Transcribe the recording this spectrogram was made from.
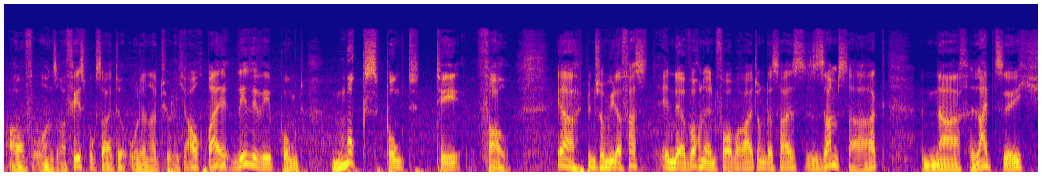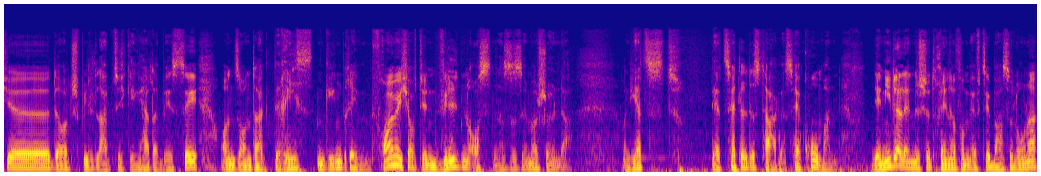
auf unserer Facebook-Seite oder natürlich auch bei www.mux.tv. Ja, ich bin schon wieder fast in der Wochenendvorbereitung. Das heißt, Samstag nach Leipzig. Äh, dort spielt Leipzig gegen Hertha BSC und Sonntag Dresden gegen Bremen. freue mich auf den wilden Osten. Das ist immer schön da. Und jetzt der Zettel des Tages. Herr Kohmann, der niederländische Trainer vom FC Barcelona,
